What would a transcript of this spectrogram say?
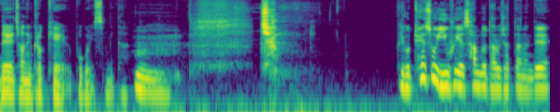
네, 저는 그렇게 보고 있습니다. 음. 참. 그리고 퇴소 이후의 삶도 다루셨다는데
